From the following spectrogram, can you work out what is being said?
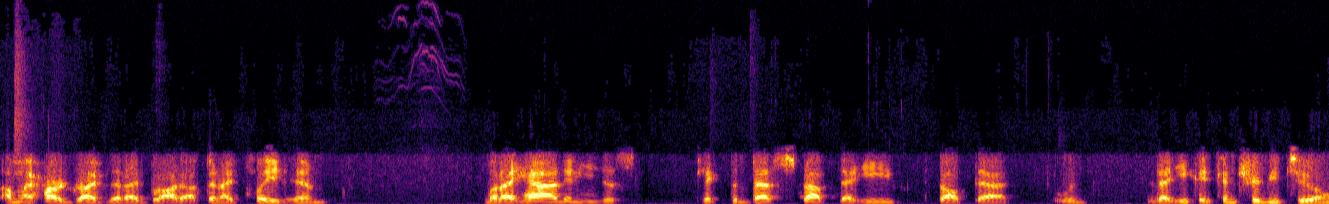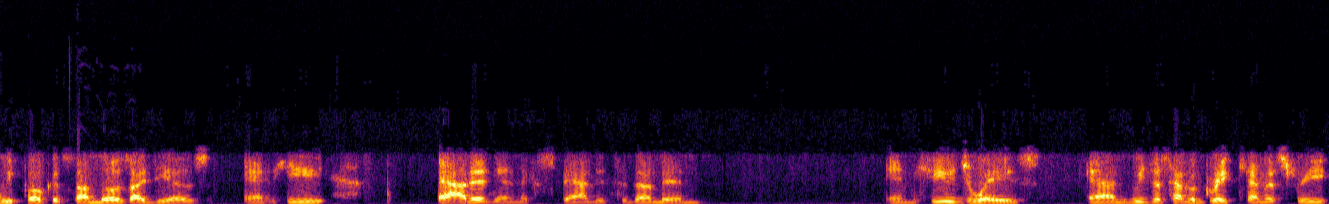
on my hard drive that I brought up, and I played him what I had, and he just picked the best stuff that he felt that would that he could contribute to, and we focused on those ideas, and he added and expanded to them in in huge ways, and we just have a great chemistry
